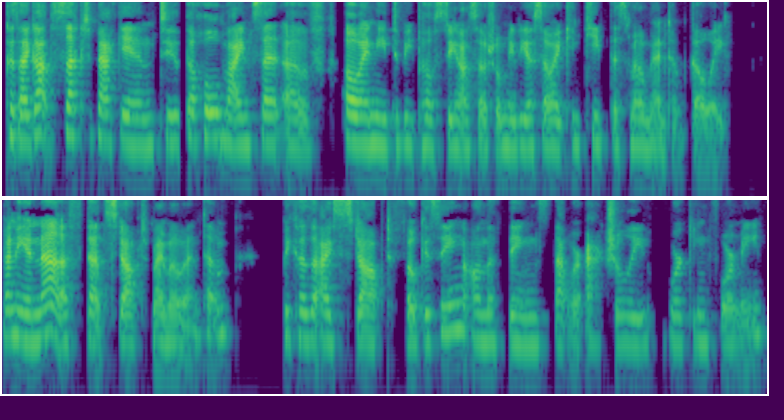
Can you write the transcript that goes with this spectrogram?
because I got sucked back into the whole mindset of, oh, I need to be posting on social media so I can keep this momentum going. Funny enough, that stopped my momentum because I stopped focusing on the things that were actually working for me.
